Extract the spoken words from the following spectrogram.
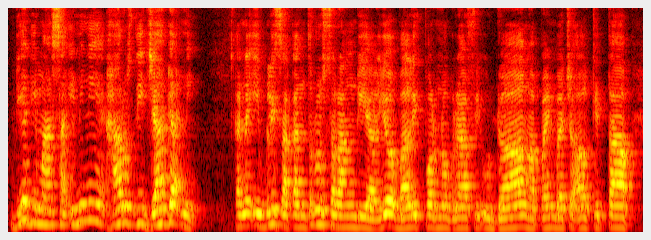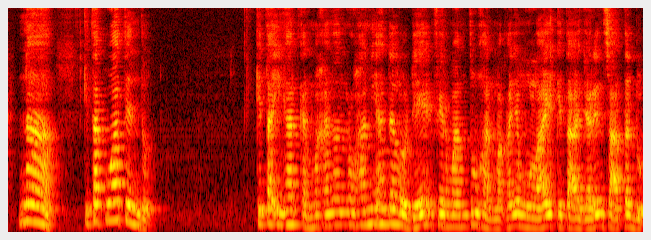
dia di masa ini nih harus dijaga nih. Karena iblis akan terus serang dia. Yuk balik pornografi udah, ngapain baca Alkitab. Nah, kita kuatin tuh. Kita ingatkan, makanan rohani ada loh dek, firman Tuhan. Makanya mulai kita ajarin saat teduh.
